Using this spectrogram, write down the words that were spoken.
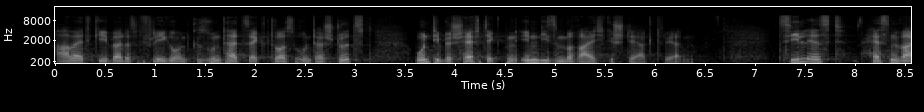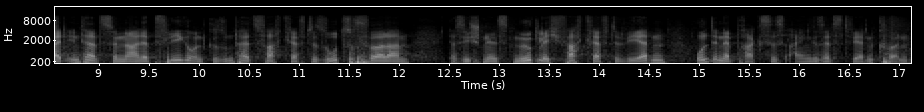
Arbeitgeber des Pflege- und Gesundheitssektors unterstützt und die Beschäftigten in diesem Bereich gestärkt werden. Ziel ist, hessenweit internationale Pflege- und Gesundheitsfachkräfte so zu fördern, dass sie schnellstmöglich Fachkräfte werden und in der Praxis eingesetzt werden können.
